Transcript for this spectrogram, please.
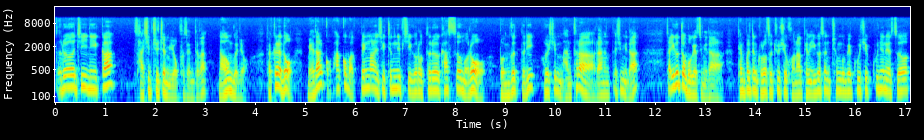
떨어지니까 47.25%가 나온 거죠. 자, 그래도 매달 꼬박꼬박 100만 원씩 적립식으로 들어갔으므로 번 것들이 훨씬 많더라라는 뜻입니다. 자, 이것도 보겠습니다. 템플턴 크로스 주식 혼합형 이것은 1999년에서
